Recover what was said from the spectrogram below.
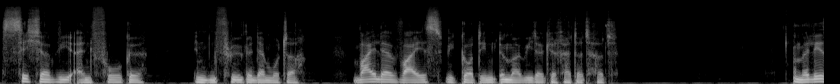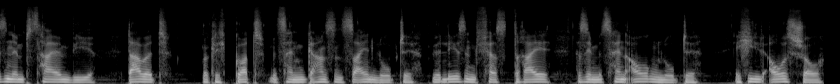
sicher wie ein Vogel in den Flügeln der Mutter, weil er weiß, wie Gott ihn immer wieder gerettet hat. Und wir lesen im Psalm, wie David wirklich Gott mit seinem ganzen Sein lobte. Wir lesen in Vers 3, dass er mit seinen Augen lobte. Er hielt Ausschau.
